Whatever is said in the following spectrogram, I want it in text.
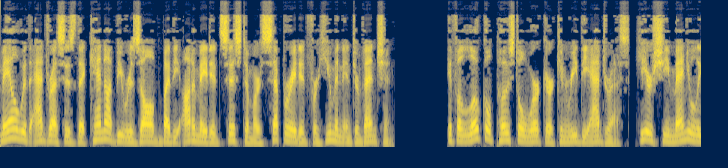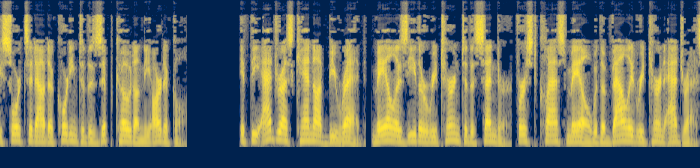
Mail with addresses that cannot be resolved by the automated system are separated for human intervention. If a local postal worker can read the address, he or she manually sorts it out according to the zip code on the article. If the address cannot be read, mail is either returned to the sender first-class mail with a valid return address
